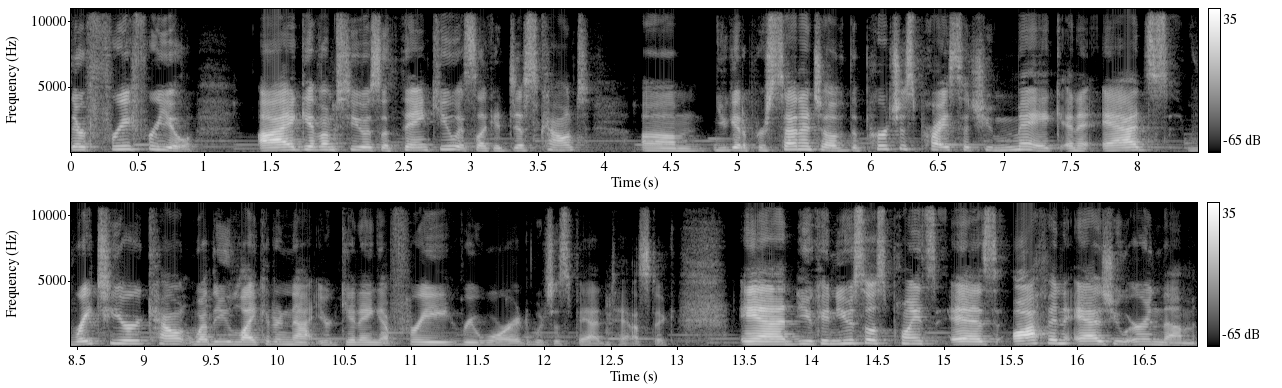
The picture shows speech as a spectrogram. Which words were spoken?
They're free for you. I give them to you as a thank you. It's like a discount. Um, you get a percentage of the purchase price that you make and it adds right to your account whether you like it or not. You're getting a free reward, which is fantastic. And you can use those points as often as you earn them,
